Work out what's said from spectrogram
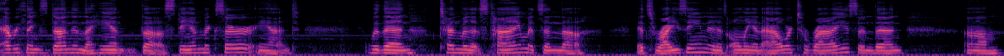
everything's done in the hand, the stand mixer and within 10 minutes time it's in the, it's rising and it's only an hour to rise and then um,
